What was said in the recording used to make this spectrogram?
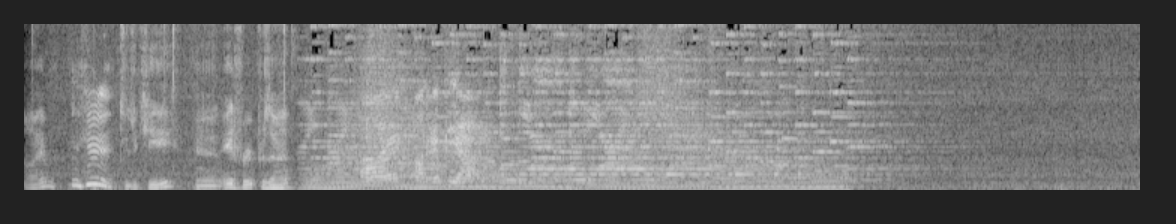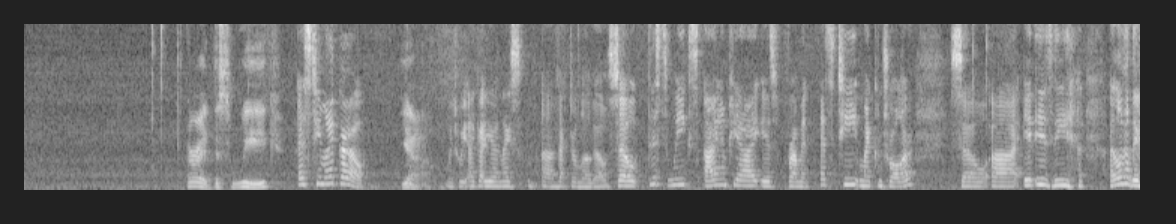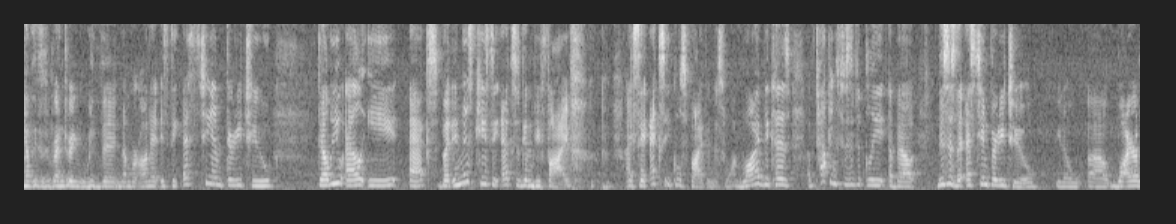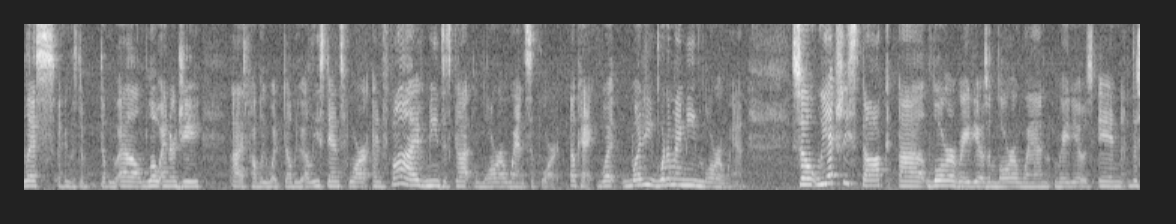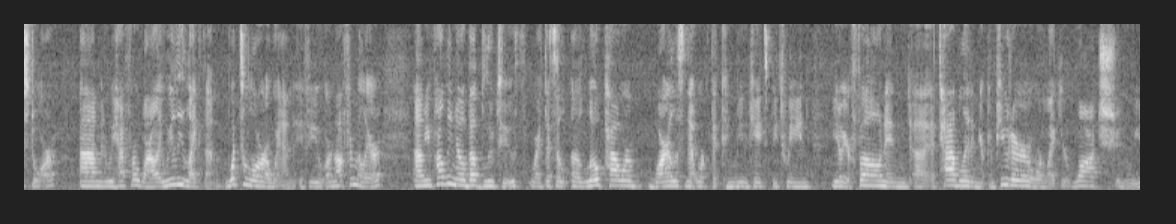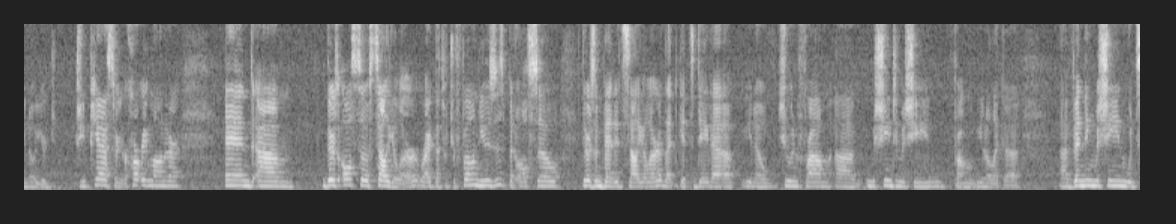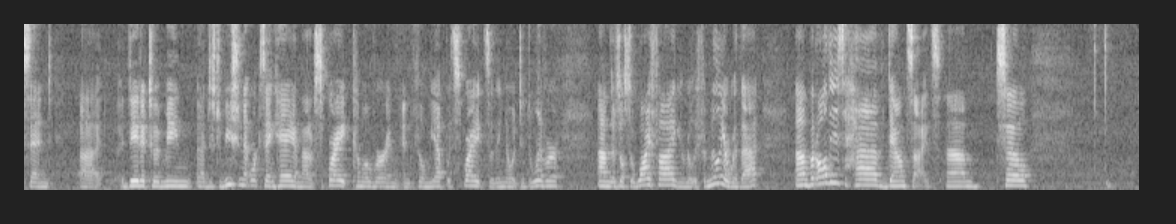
Time. Mm-hmm. DigiKey and Adafruit present. Live on NPI. All right, this week, ST Micro, yeah, which we I got you a nice uh, vector logo. So this week's INPI is from an ST microcontroller. So uh, it is the I love how they have this rendering with the number on it. It's the STM32 WLEX, but in this case the X is going to be five. I say X equals five in this one. Why? Because I'm talking specifically about this is the STM32. You know, uh, wireless. I think that's WL, low energy. Uh, is probably what WLE stands for, and five means it's got LoRaWAN support. Okay, what what do you, what do I mean LoRaWAN? So we actually stock uh, radios and LoRaWAN radios in the store, um, and we have for a while. I really like them. What's a LoRaWAN? If you are not familiar, um, you probably know about Bluetooth, right? That's a, a, low power wireless network that communicates between you know your phone and uh, a tablet and your computer, or like your watch and you know your GPS or your heart rate monitor. And um, there's also cellular, right? That's what your phone uses, but also there's embedded cellular that gets data, you know, to and from uh, machine to machine. From you know, like a, a vending machine would send uh, data to a main uh, distribution network saying, "Hey, I'm out of Sprite. Come over and, and, fill me up with Sprite," so they know what to deliver. Um, there's also Wi-Fi. You're really familiar with that, um, but all these have downsides. Um, so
